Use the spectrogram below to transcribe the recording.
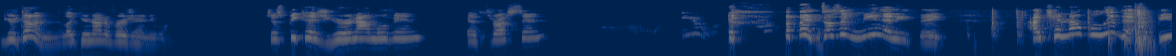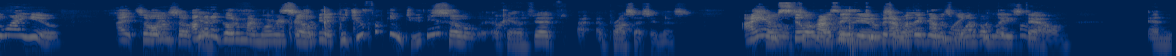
you're done like you're not a virgin anymore just because you're not moving and thrusting Ew. it doesn't mean anything i cannot believe that at byu I, So- oh, so, I'm gonna go to my Mormon friends So- and be like, "Did you fucking do this?" So okay, let's. I- I'm processing this. I am so, still so processing what they do, too, but so I'm, what they do I'm is like, one of them the lays fuck? down, and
